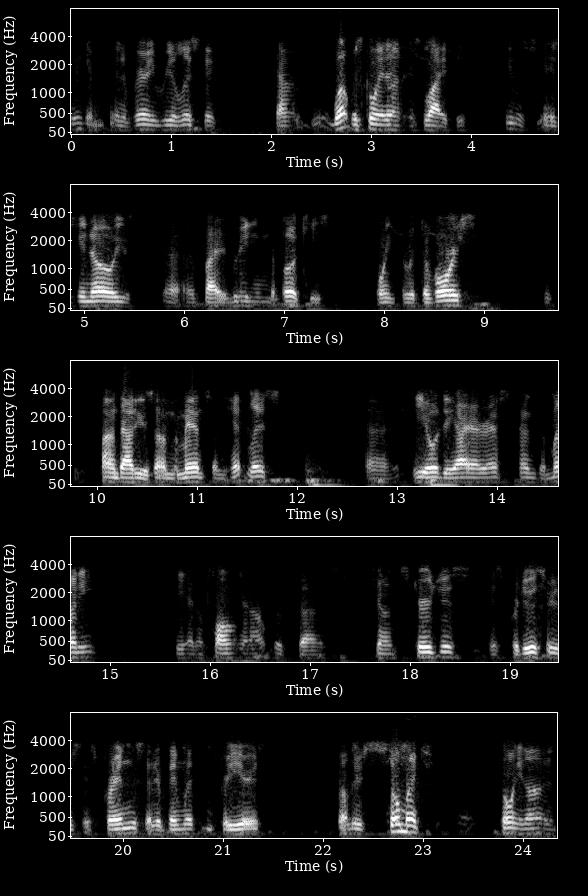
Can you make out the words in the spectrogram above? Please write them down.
paint him in a very realistic. Uh, what was going on in his life? He, he was, as you know, he was, uh, by reading the book, he's going through a divorce he found out he was on the Manson hit list. Uh, he owed the IRS tons of money. He had a falling out with uh, John Sturges, his producers, his friends that have been with him for years. So there's so much going on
